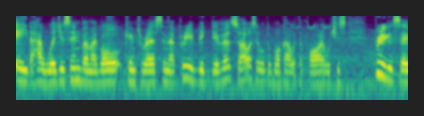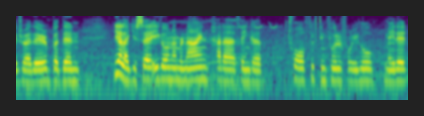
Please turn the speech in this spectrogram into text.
eight. I had wedges in, but my ball came to rest in a pretty big divot, so I was able to walk out with a par, which is pretty good saves right there. But then, yeah, like you said, eagle number nine had I think a 12, 15 footer for eagle, made it.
